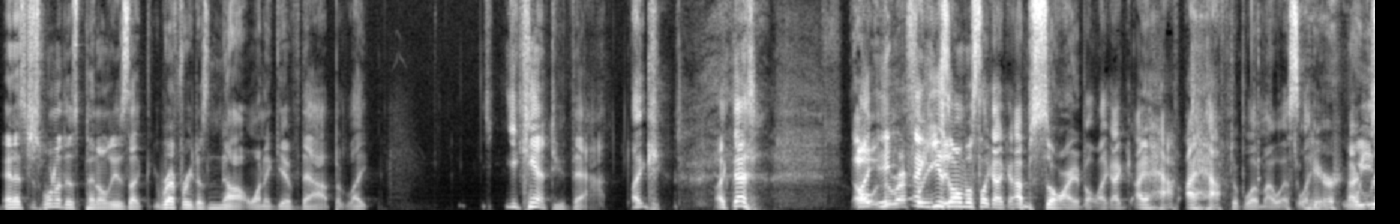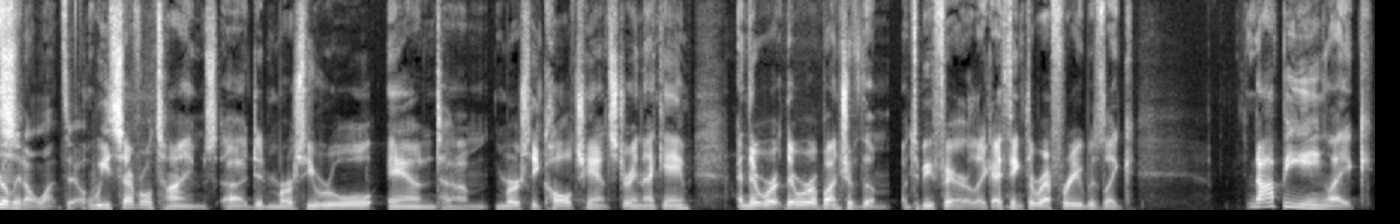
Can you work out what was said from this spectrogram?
And it's just one of those penalties like referee does not want to give that, but like you can't do that. Like like that. Oh, Like the he- referee he's almost like, like I'm sorry, but like I, I have I have to blow my whistle here. I We really don't want to. We several times uh, did mercy rule and um, mercy call chants during that game, and there were there were a bunch of them. To be fair, like I think the referee was like not being like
